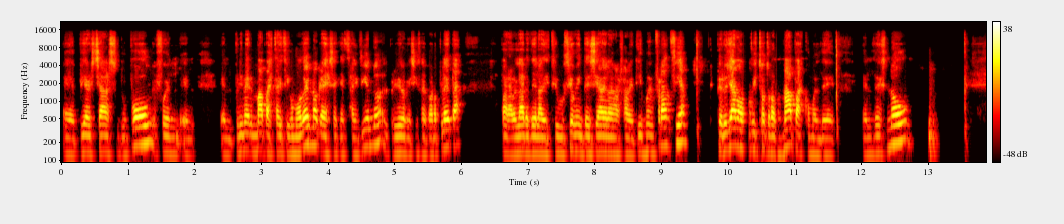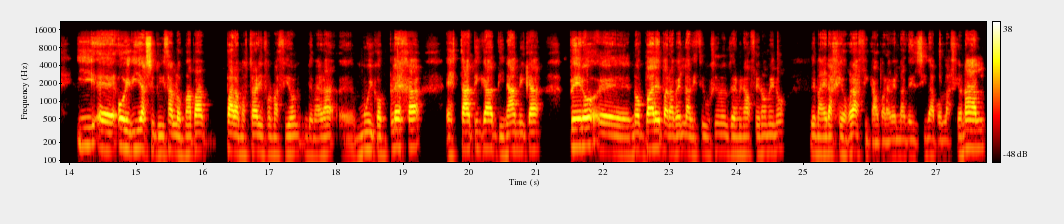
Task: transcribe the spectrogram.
eh, Pierre Charles Dupont, que fue el, primer mapa estadístico moderno, que es ese que estáis viendo, el primero que se hizo de coropletas, para hablar de la distribución e intensidad del analfabetismo en Francia. Pero ya hemos visto otros mapas como el de, el de Snow. Y eh, hoy día se utilizan los mapas para mostrar información de manera eh, muy compleja, estática, dinámica, pero eh, nos vale para ver la distribución de un determinado fenómeno de manera geográfica o para ver la densidad poblacional,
